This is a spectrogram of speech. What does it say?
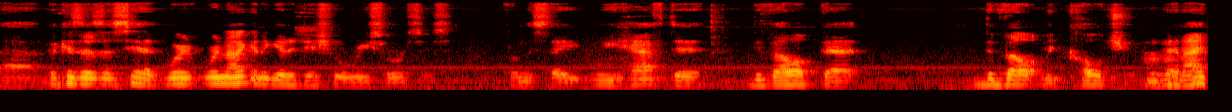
Uh, because as I said, we're, we're not going to get additional resources from the state. We have to develop that development culture. Mm-hmm. And I,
